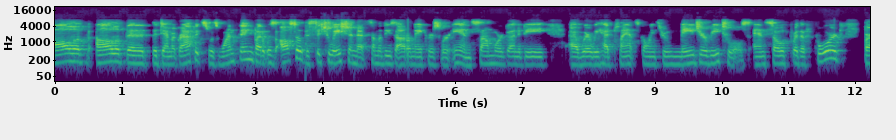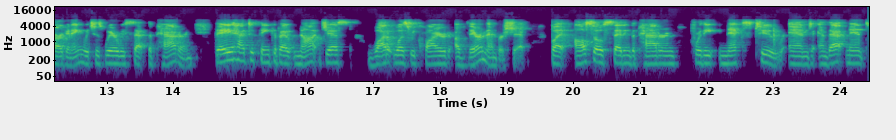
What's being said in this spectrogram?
all of all of the the demographics was one thing, but it was also the situation that some of these automakers were in. Some were going to be uh, where we had plants going through major retools, and so for the Ford bargaining, which is where we set the pattern, they had to think about not just what it was required of their membership, but also setting the pattern for the next two, and and that meant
